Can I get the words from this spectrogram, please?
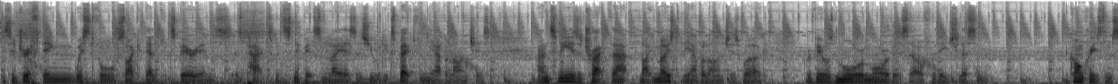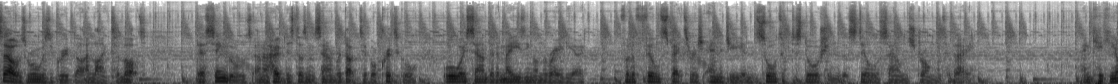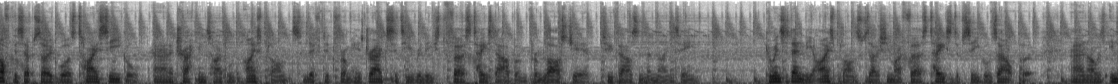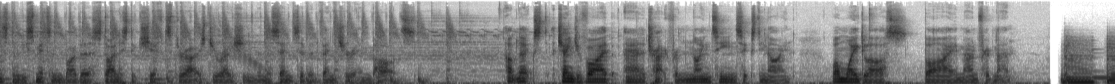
It's a drifting, wistful, psychedelic experience, as packed with snippets and layers as you would expect from the Avalanches, and to me is a track that, like most of the Avalanches' work, reveals more and more of itself with each listen. The Concretes themselves were always a group that I liked a lot. Their singles, and I hope this doesn't sound reductive or critical, always sounded amazing on the radio, full of Phil Spectorish energy and sort of distortion that still sounds strong today. And kicking off this episode was Ty Segall and a track entitled Ice Plants, lifted from his Drag City released First Taste album from last year, 2019. Coincidentally, Ice Plants was actually my first taste of Segall's output, and I was instantly smitten by the stylistic shifts throughout its duration and the sense of adventure it imparts. Up next, a change of vibe and a track from 1969, One Way Glass by Manfred Mann.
